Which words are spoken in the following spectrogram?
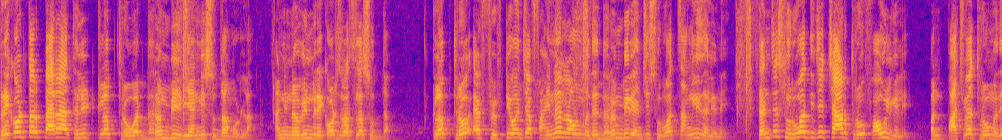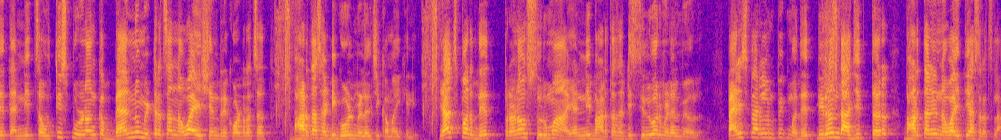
रेकॉर्ड तर para athlete club thrower Dharambir यांनी सुद्धा मोडला. आणि नवीन रेकॉर्ड रचला सुद्धा. क्लब थ्रो एफ फिफ्टी वनच्या फायनल राऊंडमध्ये धरमबीर यांची सुरुवात चांगली झाली नाही. त्यांचे सुरुवातीचे चार थ्रो फाऊल गेले. पण पाचव्या थ्रोमध्ये त्यांनी चौतीस पूर्णांक ब्याण्णव मीटरचा नवा एशियन रेकॉर्ड रचत भारतासाठी गोल्ड मेडलची कमाई केली. याच स्पर्धेत प्रणव सुरमा यांनी भारतासाठी सिल्वर मेडल मिळवलं. पॅरिस पॅरालिम्पिकमध्ये तिरंदाजीत तर भारताने नवा इतिहास रचला.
